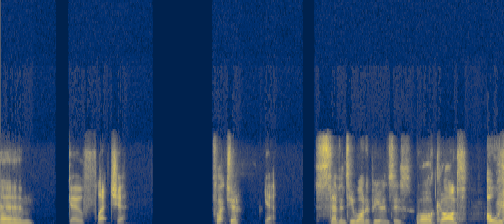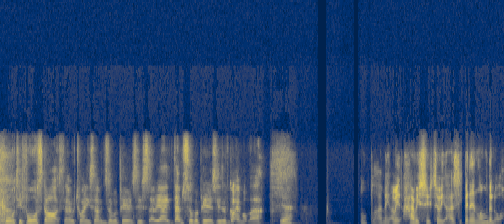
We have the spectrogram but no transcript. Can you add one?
Um, Go Fletcher. Fletcher, Yeah. 71 appearances. oh God. Only 44 starts though, 27 sub appearances. So yeah, them sub appearances have got him up there. Yeah. Oh, blimey. I mean, Harry Souttar, has he been in long enough?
